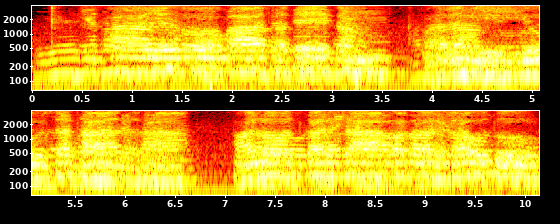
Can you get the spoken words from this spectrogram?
यथा यथोपासते तम् फलमीयुस्तथा तथा फलोत्कर्षापकर्षौ तु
